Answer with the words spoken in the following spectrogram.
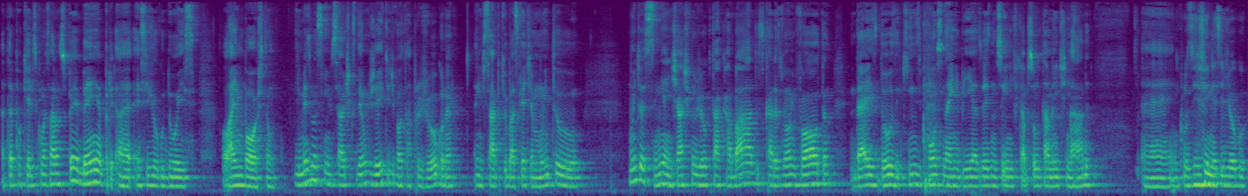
até porque eles começaram super bem a, a, esse jogo 2 lá em Boston. E mesmo assim, o Celtics deu um jeito de voltar pro jogo, né? A gente sabe que o basquete é muito muito assim, a gente acha que o jogo tá acabado, os caras vão e voltam, 10, 12, 15 pontos na NBA às vezes não significa absolutamente nada. É, inclusive nesse jogo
